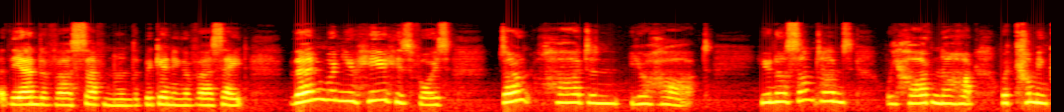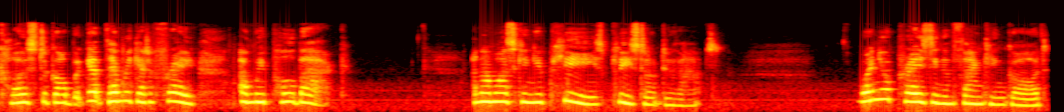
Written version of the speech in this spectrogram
at the end of verse 7 and the beginning of verse 8. Then, when you hear His voice, don't harden your heart. You know, sometimes we harden our heart. We're coming close to God, but get, then we get afraid and we pull back. And I'm asking you, please, please don't do that. When you're praising and thanking God,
